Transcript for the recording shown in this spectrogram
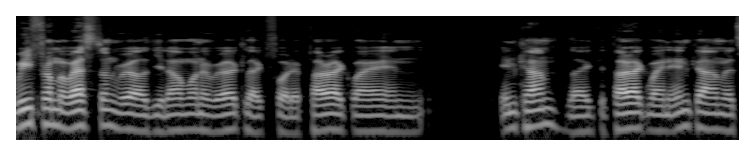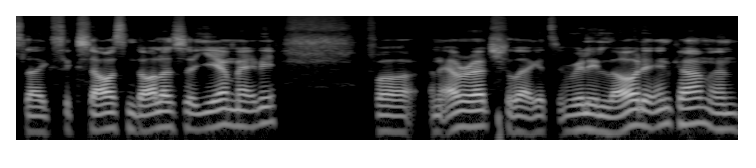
we from a Western world, you don't want to work like for the Paraguayan income. Like the Paraguayan income, it's like six thousand dollars a year, maybe for an average. Like it's really low the income, and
